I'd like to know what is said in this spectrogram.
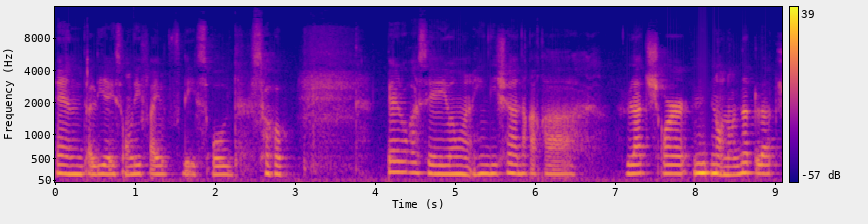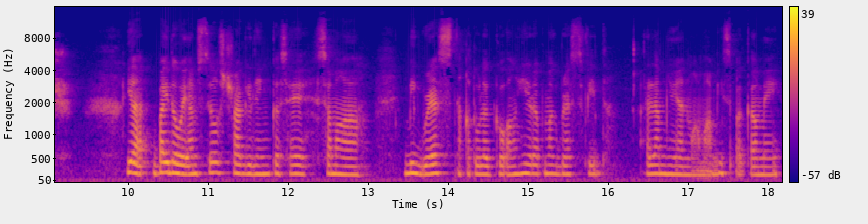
And Aliyah is only 5 days old. So, pero kasi yung hindi siya nakaka-latch or, no, no, not latch. Yeah, by the way, I'm still struggling kasi sa mga big breast na katulad ko, ang hirap mag-breastfeed. Alam nyo yan mga mommies pagka may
